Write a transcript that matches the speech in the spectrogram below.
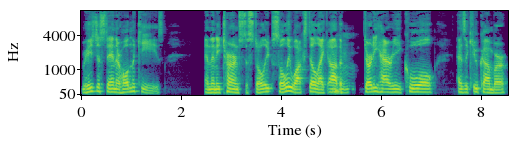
where he's just standing there holding the keys and then he turns to slowly slowly walk still like oh the Mhm. dirty Harry, cool as a cucumber,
